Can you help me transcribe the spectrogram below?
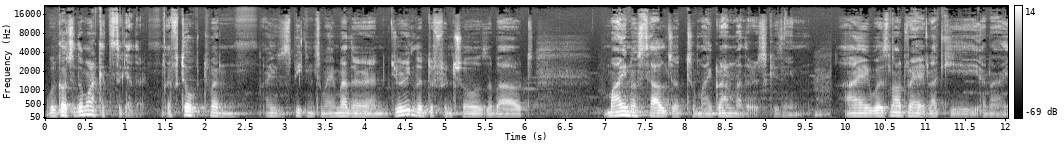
we'll go to the markets together. I've talked when I was speaking to my mother and during the different shows about my nostalgia to my grandmother's cuisine. I was not very lucky and I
